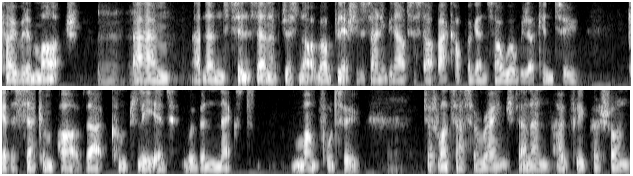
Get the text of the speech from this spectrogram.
COVID in March. Mm, Um, and then since then, I've just not, I've literally just only been able to start back up again. So I will be looking to get the second part of that completed within the next month or two, just once that's arranged, and then hopefully push on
